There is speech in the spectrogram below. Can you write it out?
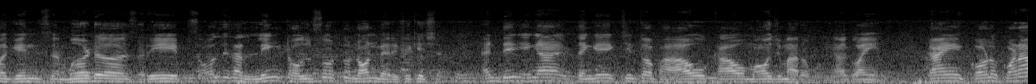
against uh, murders, rapes, all these are linked also to non-verification. And they एक चिंतो भाव खाव मौज मारो म्हणून ह्या गोंयन कांय कोण कोणा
